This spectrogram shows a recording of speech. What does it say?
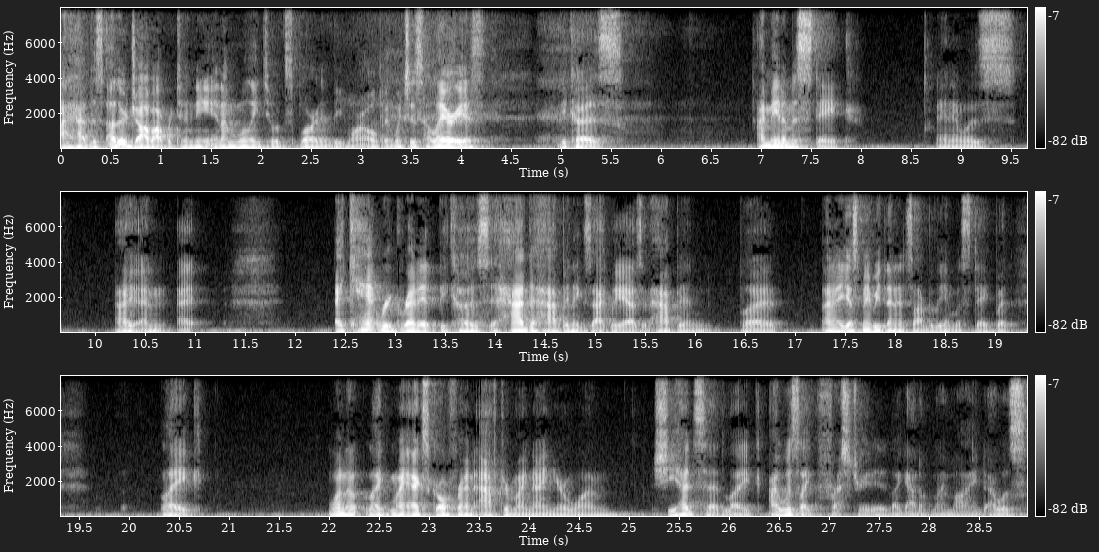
I had this other job opportunity and I'm willing to explore it and be more open, which is hilarious because I made a mistake and it was I and I I can't regret it because it had to happen exactly as it happened. But and I guess maybe then it's not really a mistake, but like one of like my ex girlfriend after my nine year one, she had said like I was like frustrated, like out of my mind. I was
